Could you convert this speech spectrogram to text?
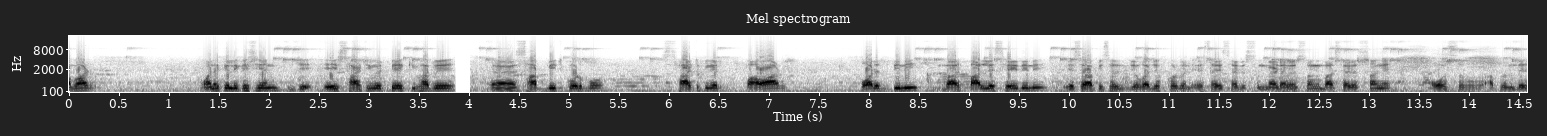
আবার অনেকে লিখেছেন যে এই সার্টিফিকেট পেয়ে কীভাবে সাবমিট করব। সার্টিফিকেট পাওয়ার পরের দিনই বা পারলে সেই দিনই এসআই অফিসে যোগাযোগ করবেন। এসআই স্যারের ম্যাডামের সঙ্গে বা স্যারের সঙ্গে অবশ্য আপনাদের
